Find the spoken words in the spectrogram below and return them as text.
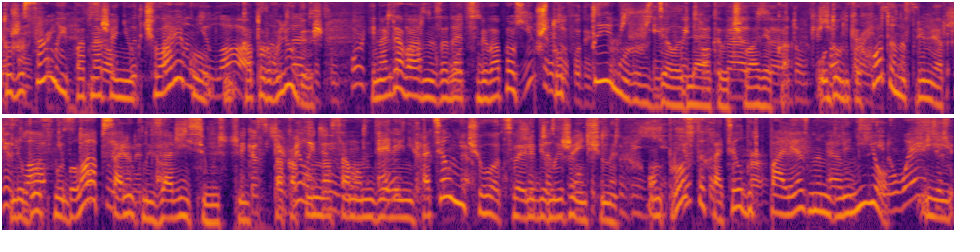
То же самое и по отношению к человеку, которого любишь. Иногда важно задать себе вопрос, что ты можешь сделать для этого человека. У Дон Кихота, например, любовь не была абсолютной зависимостью зависимостью, так как он на самом деле не хотел ничего от своей любимой женщины. Он просто хотел быть полезным для нее. И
